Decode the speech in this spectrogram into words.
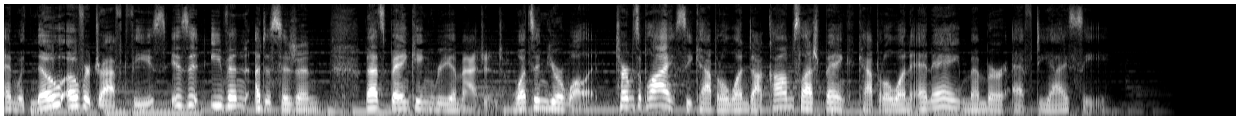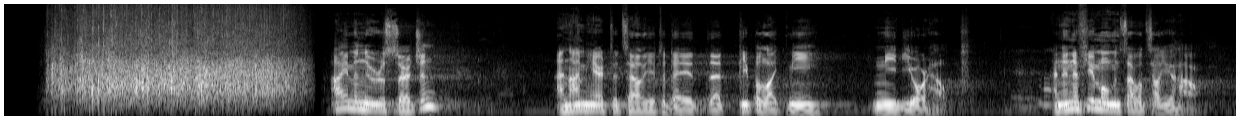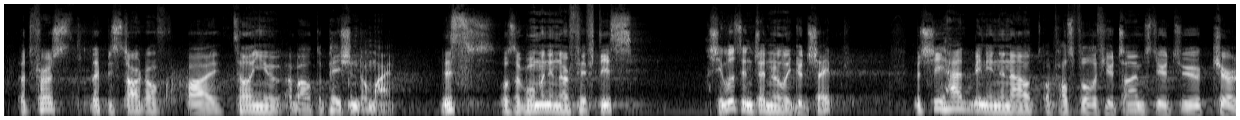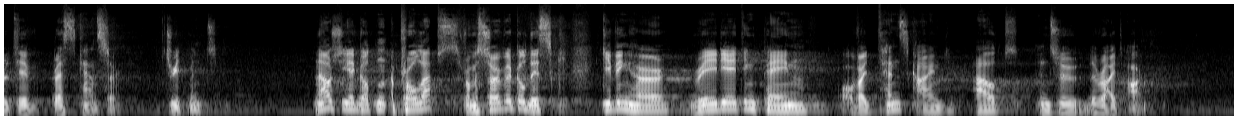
And with no overdraft fees, is it even a decision? That's banking reimagined. What's in your wallet? Terms apply. See CapitalOne.com slash bank. Capital One N.A. member FDIC. I'm a neurosurgeon, and I'm here to tell you today that people like me need your help. And in a few moments, I will tell you how. But first, let me start off by telling you about the patient of mine. This was a woman in her 50s. She was in generally good shape, but she had been in and out of hospital a few times due to curative breast cancer treatment. Now she had gotten a prolapse from a cervical disc, giving her radiating pain of a tense kind out into the right arm.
